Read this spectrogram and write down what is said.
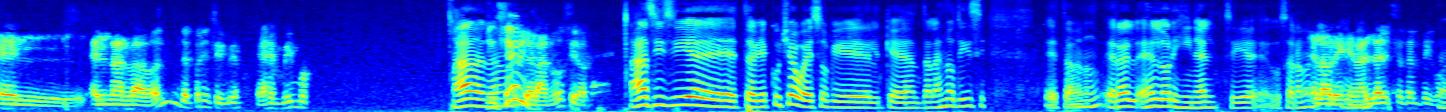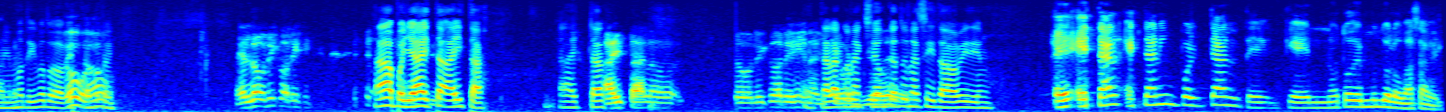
El, el narrador del principio, es el mismo, Ah, ¿En no. serio? del anuncio. Ah, sí, sí, eh, te había escuchado eso, que el que da las noticias estaba en un- era el, es el original, sí, eh, usaron El original el, del el 74. mismo tipo todavía. Oh, está por wow. ahí. Es lo único original. Ah, pues ya ahí está, ahí está. Ahí está. Ahí está lo, lo único original. está la conexión que tú necesitabas, Vidian. Eh, es, tan, es tan importante que no todo el mundo lo va a saber.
